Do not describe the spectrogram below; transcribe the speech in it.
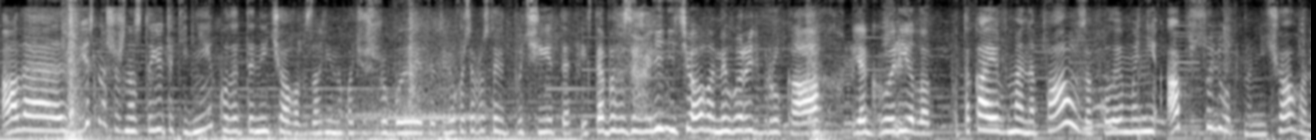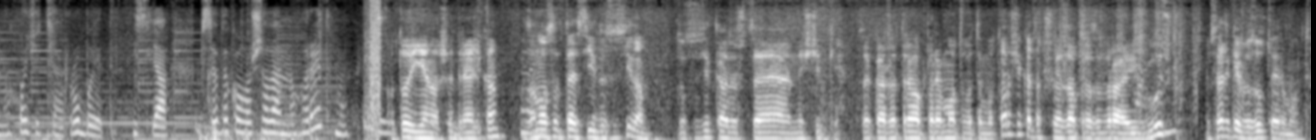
Але звісно, що ж настають такі дні, коли ти нічого взагалі не хочеш робити. Тобі хочеться просто відпочити, і в тебе взагалі нічого не горить в руках, як горіло. Отака і в мене пауза, коли мені абсолютно нічого не хочеться робити. Після, після такого шаленого ритму. Ото є наша дрелька. Заносив тест її до сусіда. То сусід каже, що це не щітки. Це каже, треба перемотувати моторчика, так що я завтра забираю їх в і все-таки везу той ремонт.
